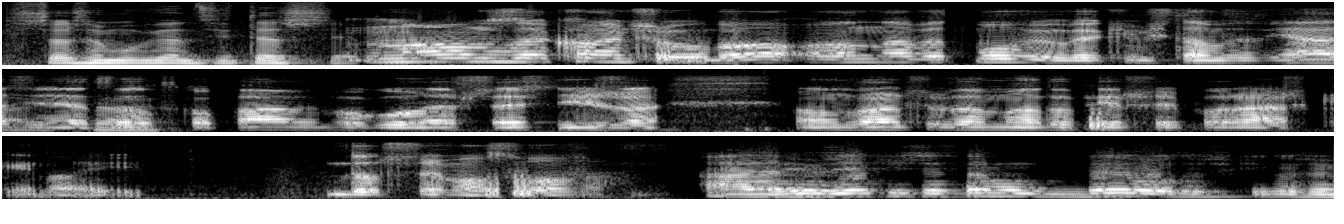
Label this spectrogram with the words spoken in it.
szczerze mówiąc i też... No on zakończył, bo on nawet mówił w jakimś tam wywiadzie, tak, co tak. odkopałem w ogóle wcześniej, że on walczy w MMA do pierwszej porażki, no i dotrzymał słowa. Ale już jakiś czas temu było coś takiego, że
